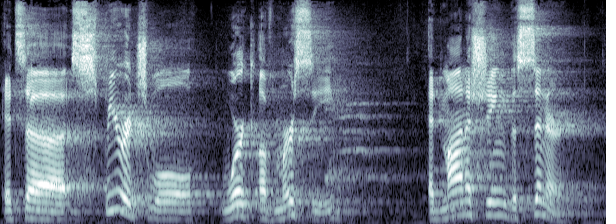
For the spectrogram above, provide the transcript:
It's a spiritual work of mercy, admonishing the sinner.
